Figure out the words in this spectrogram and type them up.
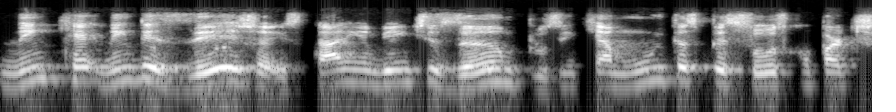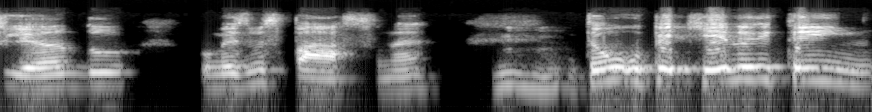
nem quer, nem deseja estar em ambientes amplos em que há muitas pessoas compartilhando o mesmo espaço, né? Uhum. Então o pequeno ele tem,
